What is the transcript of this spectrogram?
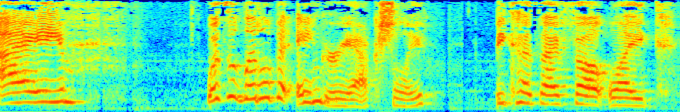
I was a little bit angry actually because I felt like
